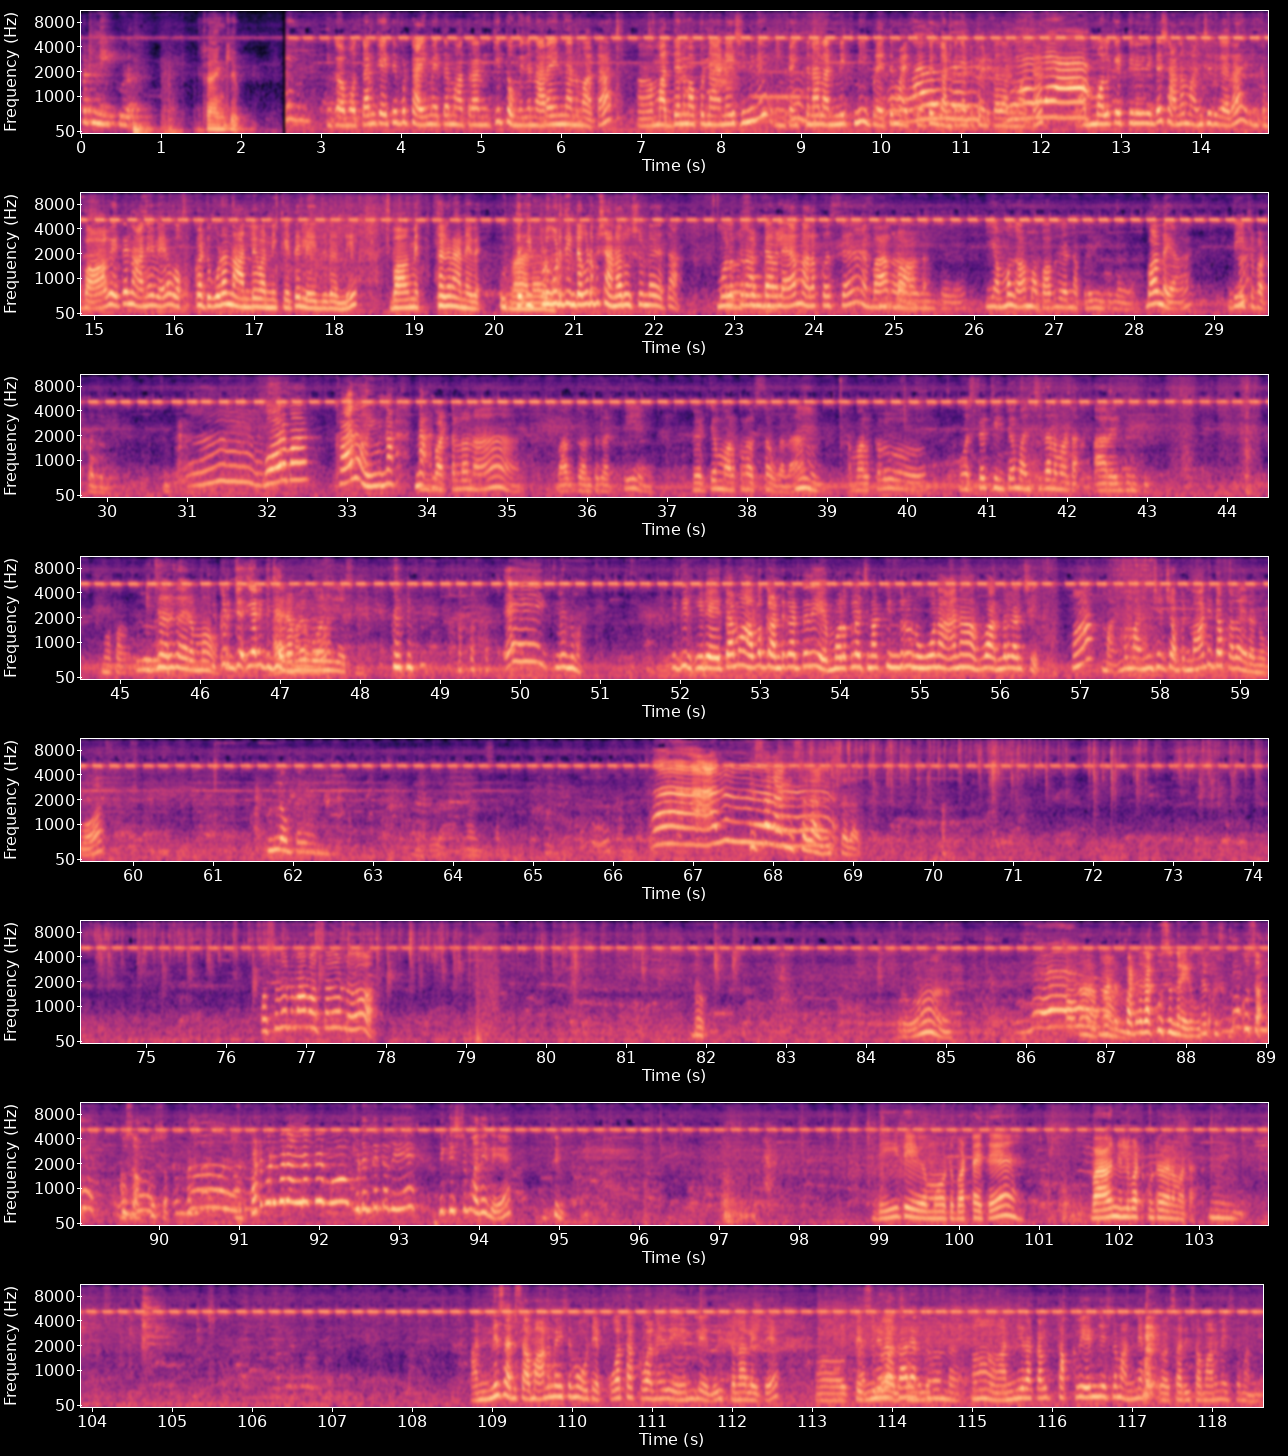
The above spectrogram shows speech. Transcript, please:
పట్టు. నీకు కూడా. థ్యాంక్ యూ ఇంకా మొత్తానికి అయితే ఇప్పుడు టైం అయితే మాత్రానికి తొమ్మిదిన్నర అయిందనమాట మధ్యాహ్నం అప్పుడు నానేసినవి ఇంకా ఇత్తనాలు అన్నిటిని ఇప్పుడైతే మా అయితే గంట గట్టి పెడుతుంది అనమాట మొలకెత్తినవి తింటే చాలా మంచిది కదా. ఇంకా బాగా అయితే నానేవే. ఒక్కటి కూడా నానలేవు అన్నికైతే లేదు చూడండి. బాగా మెత్తగా నానేవే. ఇప్పుడు కూడా తింటే కూడా చాలా రుచి ఉండదు కదా. మొలక రా- ఉండవులే మొలకొస్తే బాగా బాగుంటుంది ఈ అమ్మగా మా పాప చూడండి అప్పుడే తింటున్నది బాగున్నాయా? దీక్ష పట్టుకోదు పోరమా కాదు ఇవి నా నా- బట్టలోన? బాగా గంట కట్టి పెడితే మొలకలు వస్తావు కదా. ఆ మొలకలు వస్తే తింటే మంచిదన్నమాట ఆరోగ్యంకి మా పాప ఇచ్చారు గారమ్మ ఇక్కడ వెనక్కి. బోన్ చేసింది. ఏ ఇది ఇడైతామో అవ్వ గంట కడుతుంది మొలకలు వచ్చి నాకు తిందరు నువ్వు నాన్న అవ్వ అందరు కలిసి. ఆ? మా అమ్మ మంచి చెప్పిన మాట ఇటావు కదా ఇరా నువ్వు? ఇంట్లో ఇస్తుందా ఇస్తుందా ఇస్తుందా వస్తుందండు మా వస్తుందండు ఇప్పుడు పట్టు. కూర్చుంది రేడు కూర్చో. కూర్చో కూర్చో కూర్చో. పట్టు పట్టు పట్టు అది బుడ్డలు తింటది? నీకు ఇష్టం కదా ఇవి తిను. దీటి మూట బట్ట అయితే బాగా నిల్లు పట్టుకుంటుంది అనమాట అన్నీ సరి సమానం వేసాము ఒకటి ఎక్కువ తక్కువ అనేది ఏం లేదు ఇత్తనాలు అయితే. అన్ని రకాలు అన్ని రకాలు తక్కువ ఏం చేసినాం అన్ని సరి సమానం వేసాం అన్ని.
